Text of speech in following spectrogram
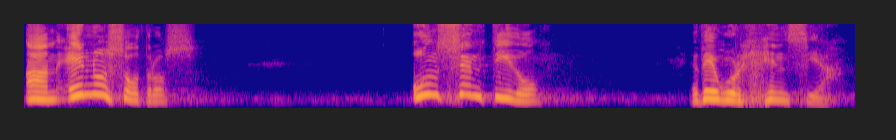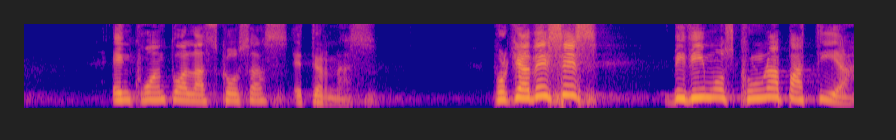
um, en nosotros un sentido de urgencia en cuanto a las cosas eternas. Porque a veces vivimos con una apatía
